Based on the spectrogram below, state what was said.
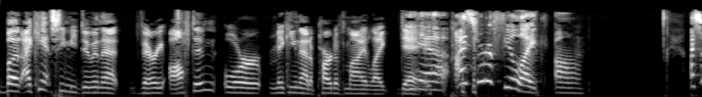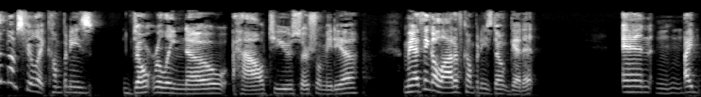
but I can't see me doing that very often or making that a part of my like day. Yeah, I sort of feel like um I sometimes feel like companies don't really know how to use social media. I mean, I think a lot of companies don't get it. And hmm I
